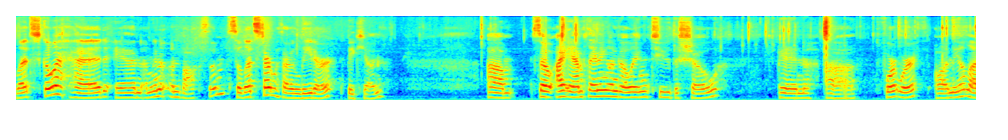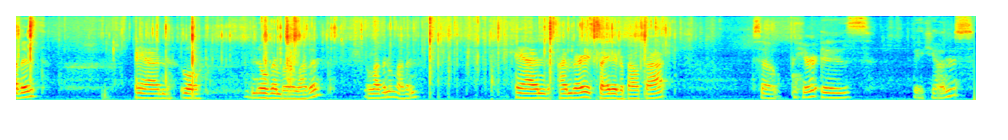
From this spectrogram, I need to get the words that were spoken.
let's go ahead and I'm going to unbox them. So let's start with our leader, Baekhyun. Um, so I am planning on going to the show in uh, Fort Worth on the 11th and well November 11th 11 11 and I'm very excited about that so here is Baekhyun's.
